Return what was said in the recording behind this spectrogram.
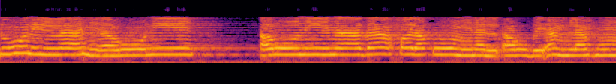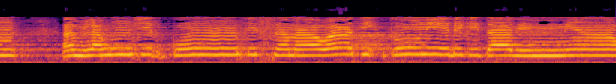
دون الله؟ أروني أروني ماذا خلقوا من الأرض أم لهم؟ أم لهم شرك في السماوات ائتوني بكتاب من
